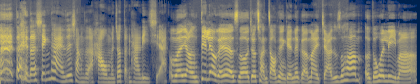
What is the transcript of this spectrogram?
对的心态还是想着，好，我们就等它立起来。我们养第六个月的时候就传照片给那个卖家，就说他耳朵会立吗？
